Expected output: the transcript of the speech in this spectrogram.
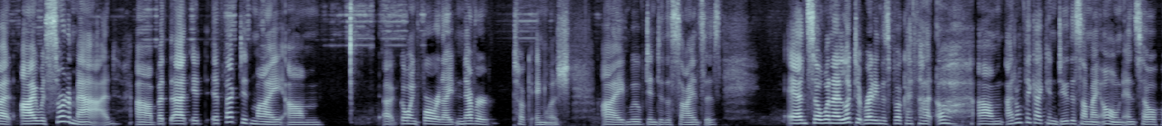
But I was sort of mad, uh, but that it affected my um, uh, going forward. I never took English. I moved into the sciences. And so when I looked at writing this book, I thought, oh, um, I don't think I can do this on my own. And so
